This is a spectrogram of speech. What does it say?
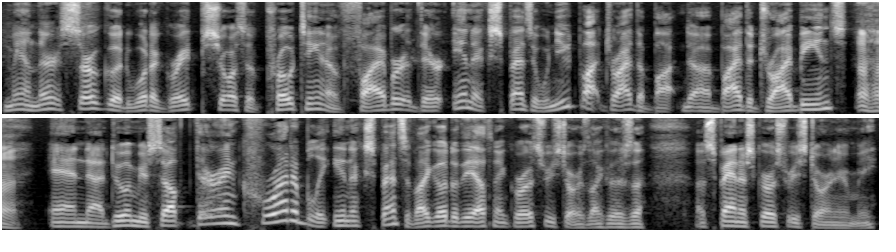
Man, they're so good. What a great source of protein, of fiber. They're inexpensive. When you buy, dry the, uh, buy the dry beans and uh, do them yourself, they're incredibly inexpensive. I go to the ethnic grocery stores, like there's a, a Spanish grocery store near me,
